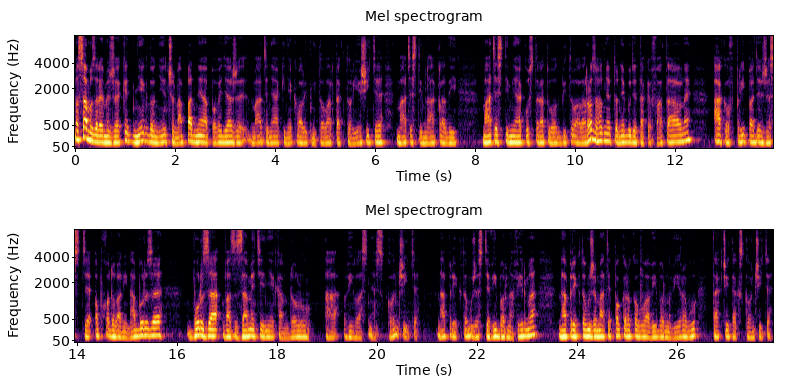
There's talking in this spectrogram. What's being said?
No samozrejme, že keď niekto niečo napadne a povedia, že máte nejaký nekvalitný tovar, tak to riešite, máte s tým náklady, máte s tým nejakú stratu odbytu, ale rozhodne to nebude také fatálne, ako v prípade, že ste obchodovaní na burze, burza vás zametie niekam dolu a vy vlastne skončíte. Napriek tomu, že ste výborná firma, napriek tomu, že máte pokrokovú a výbornú výrobu, tak či tak skončíte.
